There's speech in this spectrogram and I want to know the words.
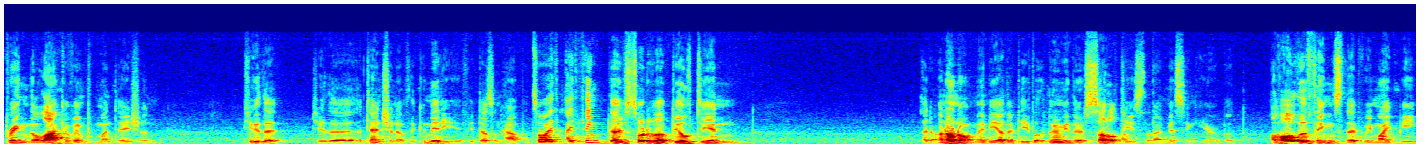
bring the lack of implementation to the to the attention of the committee if it doesn't happen. So I, I think there's sort of a built-in. I don't, I don't know. Maybe other people. Maybe there's subtleties that I'm missing here. But of all the things that we might be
